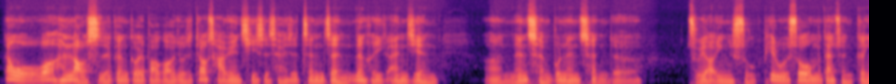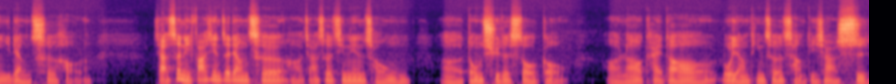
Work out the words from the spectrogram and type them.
但我我很老实的跟各位报告，就是调查员其实才是真正任何一个案件，呃，能成不能成的主要因素。譬如说，我们单纯跟一辆车好了，假设你发现这辆车，好，假设今天从呃东区的搜狗。好，然后开到洛阳停车场地下室，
